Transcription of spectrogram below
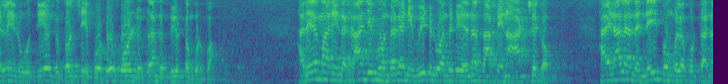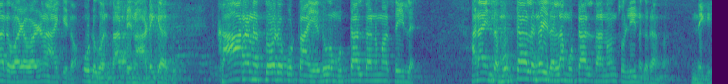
எல்லையில் ஊற்றி அந்த துளசியை போட்டு கோல்டுக்கு அந்த தீர்த்தம் கொடுப்பான். அதே மாதிரி இந்த காஞ்சி போந்தாலே நீ வீட்டுக்கு வந்துட்டு எதுனா சாப்பிட்டீங்கன்னா அடிச்சுக்கும். அதனால அந்த நெய் பொங்கலை கொடுத்தான்னா அது வழ வழன்னு ஆக்கிடும். வீட்டுக்கு வந்து சாப்பிட்டீங்கன்னா அடைக்காது. காரணத்தோட கூட்டான் எதுவும் முட்டாள்தானமாக செய்யல. ஆனால் இந்த முட்டாளுங்க இதெல்லாம் முட்டாள்தானோன்னு சொல்லின்னுக்குறாங்க. இன்னைக்கு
